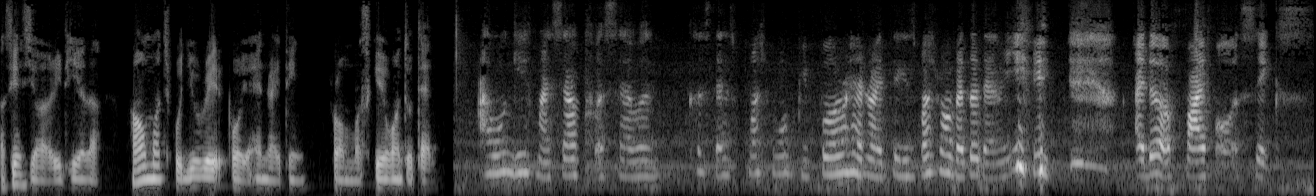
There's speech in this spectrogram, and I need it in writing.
uh, since you're already here lah, how much would you rate for your handwriting from a scale one to ten? I won't give myself a seven because there's much more people handwriting is much more better than me. Either a five or a six.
